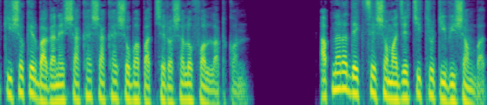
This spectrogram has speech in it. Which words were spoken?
কৃষকের বাগানের শাখায় শাখায় শোভা পাচ্ছে রসালো ফল লটকন। আপনারা দেখছে সমাজের চিত্র টিভি সংবাদ।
